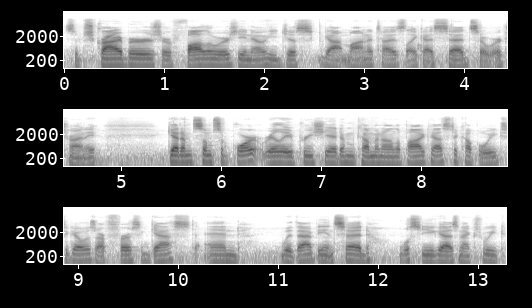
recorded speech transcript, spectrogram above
subscribers or followers. You know, he just got monetized, like I said, so we're trying to get him some support. Really appreciate him coming on the podcast a couple weeks ago as our first guest. And with that being said, we'll see you guys next week.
